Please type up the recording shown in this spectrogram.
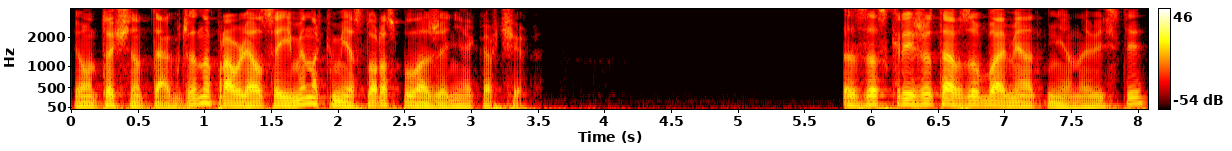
И он точно так же направлялся именно к месту расположения ковчега. Заскрежетав зубами от ненависти,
